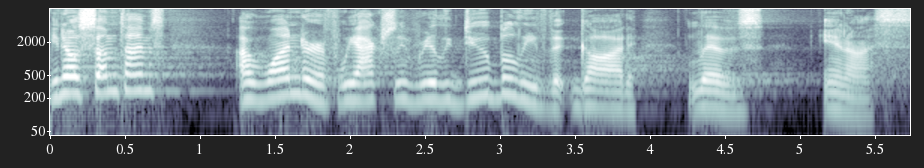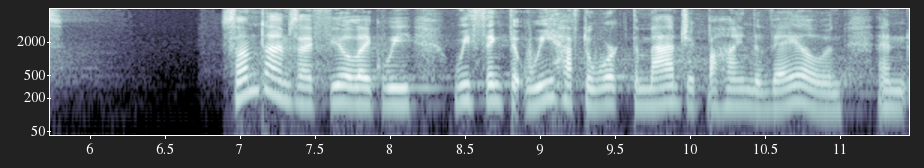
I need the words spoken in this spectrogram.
You know, sometimes I wonder if we actually really do believe that God lives in us. Sometimes I feel like we, we think that we have to work the magic behind the veil and, and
